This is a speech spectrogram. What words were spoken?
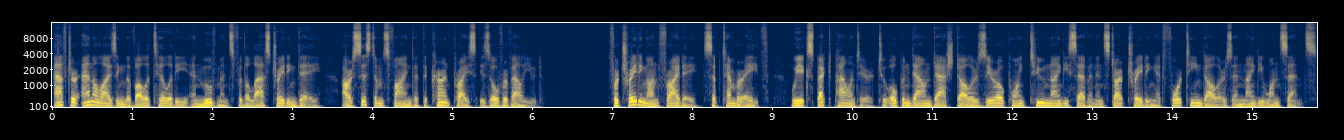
After analyzing the volatility and movements for the last trading day, our systems find that the current price is overvalued. For trading on Friday, September 8, we expect Palantir to open down $0.297 and start trading at $14.91.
